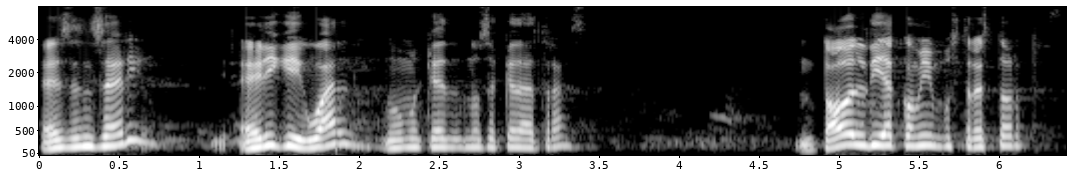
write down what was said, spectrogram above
¿Es en serio? Eric igual, no, me no se queda atrás. Todo el día comimos tres tortas.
